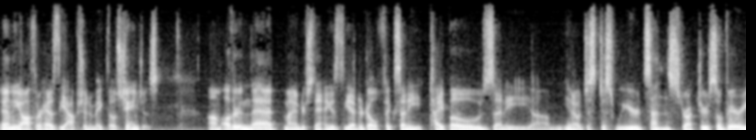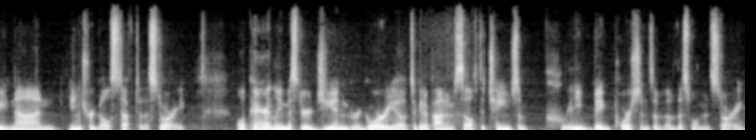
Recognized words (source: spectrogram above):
and the author has the option to make those changes. Um, other than that, my understanding is the editor will fix any typos, any um, you know, just just weird sentence structures, so very non-integral stuff to the story. Well, apparently, Mr. Giangregorio took it upon himself to change some pretty big portions of, of this woman's story.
